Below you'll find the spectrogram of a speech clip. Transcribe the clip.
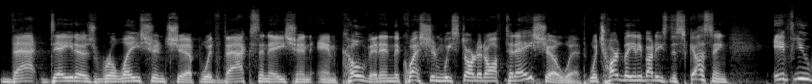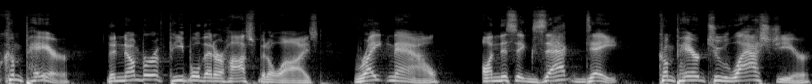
that data's relationship with vaccination and COVID? And the question we started off today's show with, which hardly anybody's discussing, if you compare the number of people that are hospitalized right now on this exact date compared to last year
